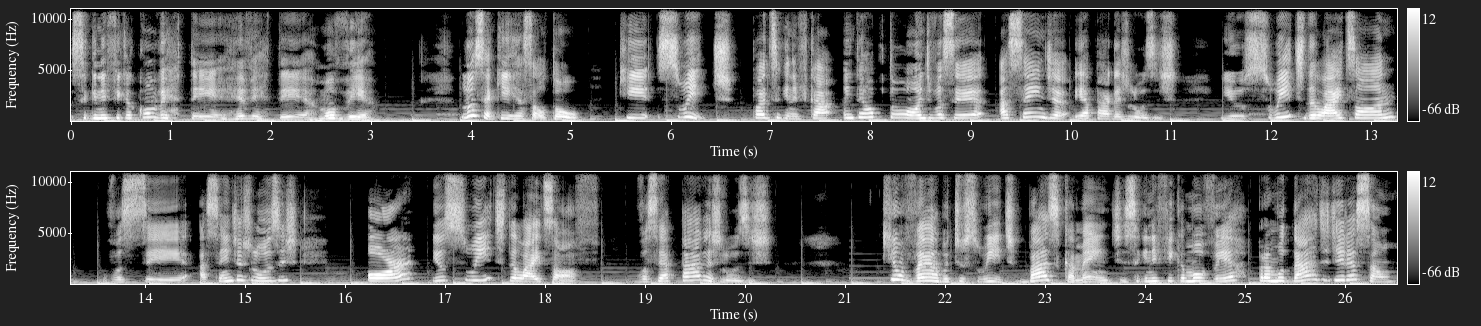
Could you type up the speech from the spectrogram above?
significa converter, reverter, mover. Lucy aqui ressaltou que switch pode significar um interruptor onde você acende e apaga as luzes. You switch the lights on, você acende as luzes, or you switch the lights off você apaga as luzes. Que o verbo to switch basicamente significa mover para mudar de direção.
